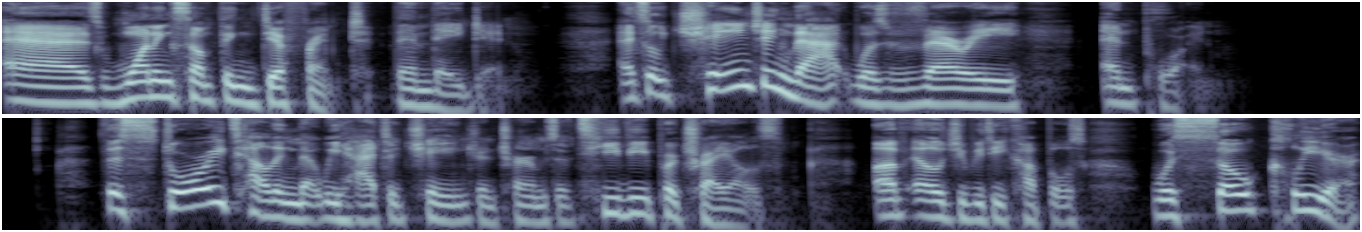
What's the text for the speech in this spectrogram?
as wanting something different than they did. And so changing that was very important. The storytelling that we had to change in terms of TV portrayals of LGBT couples was so clear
